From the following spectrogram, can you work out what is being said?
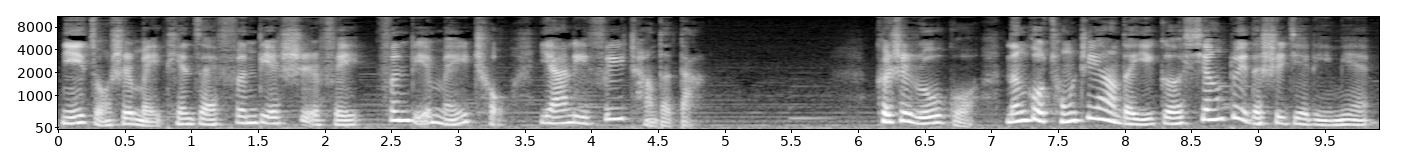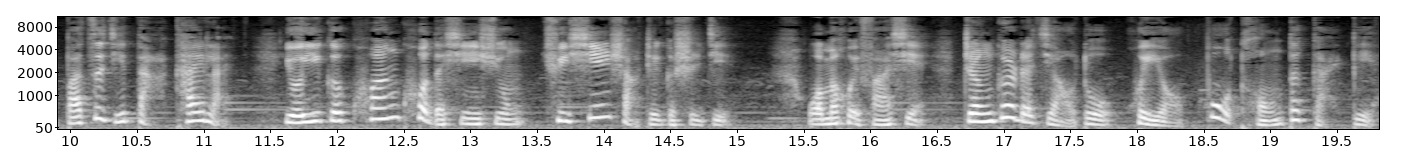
你总是每天在分辨是非、分别美丑，压力非常的大。可是，如果能够从这样的一个相对的世界里面把自己打开来，有一个宽阔的心胸去欣赏这个世界，我们会发现整个的角度会有不同的改变。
